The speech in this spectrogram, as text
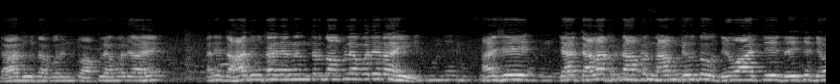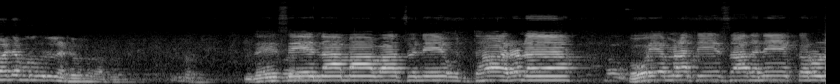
दहा दिवसापर्यंत तो आपल्यामध्ये आहे आणि दहा दिवसाच्या नंतर तो आपल्यामध्ये नाही. असे त्या त्याला सुद्धा आपण नाम ठेवतो देवाचे जैसे देवाच्या बरोबरीला ठेवतो आपण. दैसे नामा वाचुने उद्धारण होय म्हणते साधने करुण.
